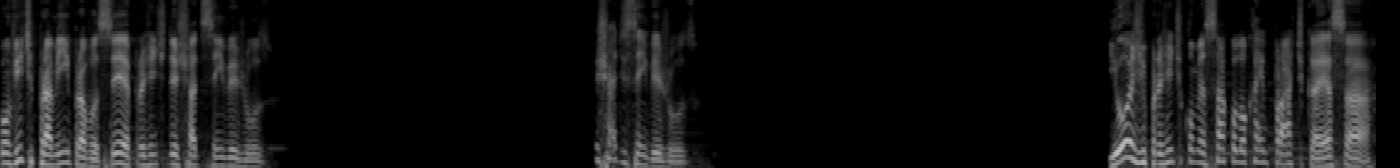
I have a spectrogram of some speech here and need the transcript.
O convite para mim e para você é para a gente deixar de ser invejoso. Deixar de ser invejoso. E hoje, para a gente começar a colocar em prática essa,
